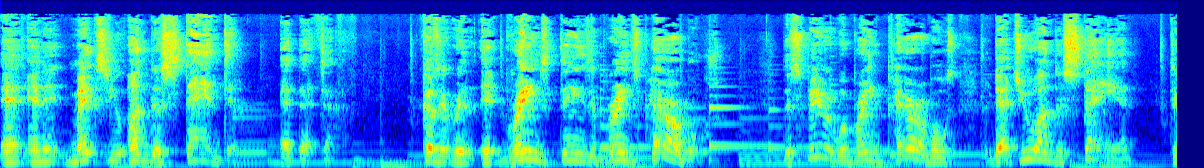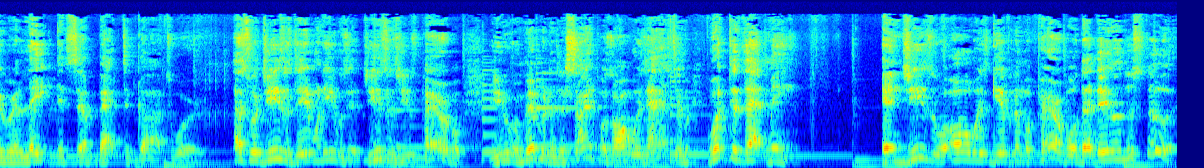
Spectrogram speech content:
And, and it makes you understand it at that time because it re- it brings things it brings parables. The spirit will bring parables that you understand to relate itself back to god's word. That's what jesus did when he was here. Jesus used parable. You remember the disciples always asked him what does that mean? And jesus will always give them a parable that they understood.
